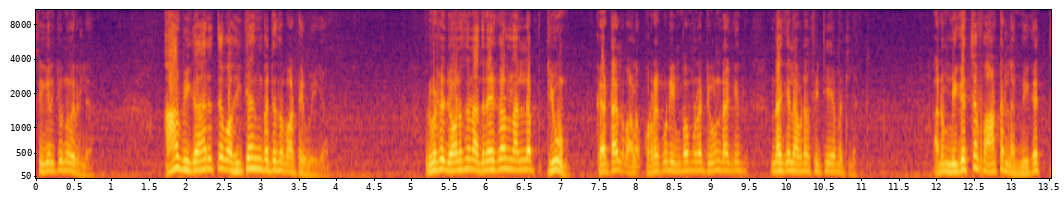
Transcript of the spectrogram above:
സ്വീകരിച്ചു എന്ന് വരില്ല. ആ വികാരത്തെ വഹിക്കാൻ പറ്റുന്ന പാട്ടേ ഉപയോഗിക്കാം. ഒരുപക്ഷെ ജോൺസൺ അതിനേക്കാൾ നല്ല ട്യൂൺ കേട്ടാൽ വള കുറേ കൂടി ഇമ്പമുള്ള ട്യൂൺ ഉണ്ടാക്കി ഉണ്ടാക്കിയാൽ അവിടെ ഫിറ്റ് ചെയ്യാൻ പറ്റില്ല. അത് മികച്ച പാട്ടല്ല. മികച്ച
